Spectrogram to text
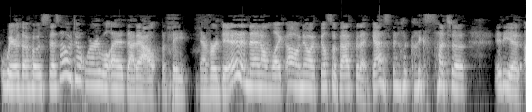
where the host says, Oh, don't worry, we'll edit that out, but they never did. And then I'm like, Oh no, I feel so bad for that guest. They look like such a idiot.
